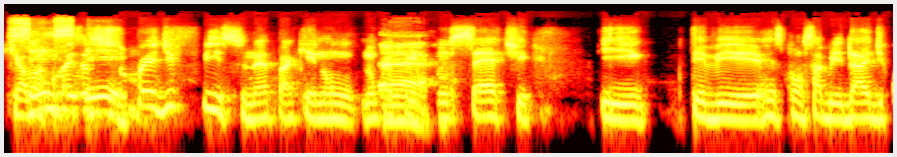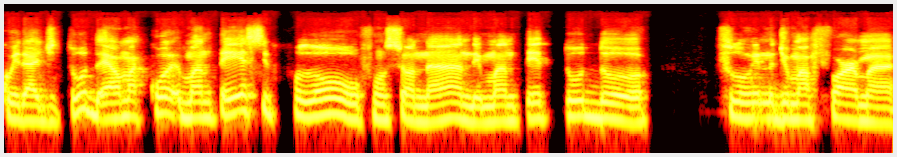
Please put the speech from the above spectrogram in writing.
Que é uma coisa ser... super difícil, né? Para quem não, nunca é. um set e teve responsabilidade de cuidar de tudo, é uma manter esse flow funcionando e manter tudo fluindo de uma forma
